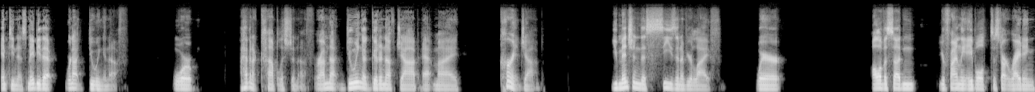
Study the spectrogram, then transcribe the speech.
emptiness, maybe that we're not doing enough or I haven't accomplished enough or I'm not doing a good enough job at my current job you mentioned this season of your life where all of a sudden you're finally able to start writing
